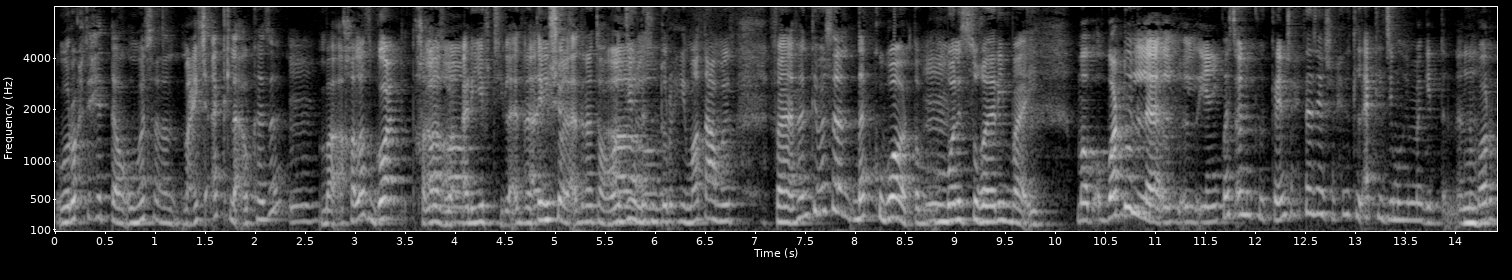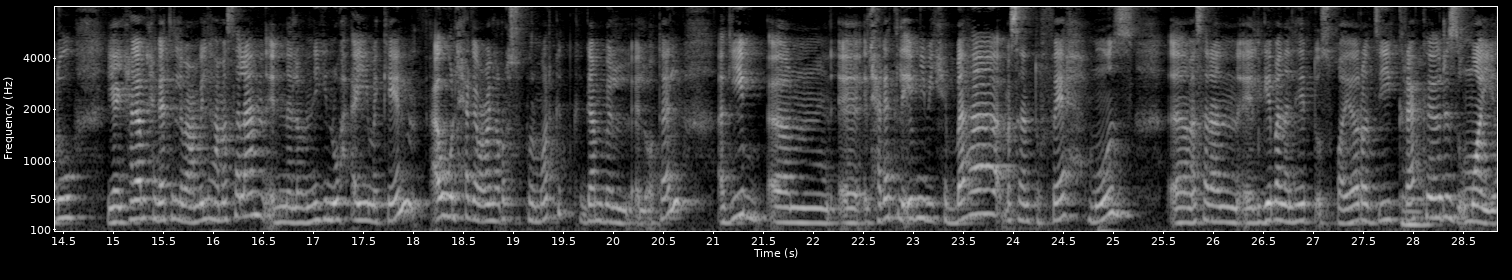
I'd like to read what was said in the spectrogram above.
ورحت حتة ومثلا معيش أكل أو كذا. بقى خلاص جوعت خلاص آه، بقى آه. قريفتي لا قادرة أيوة. تمشي ولا قادرة تقعدي آه، ولازم آه. تروحي مطعم فانت مثلا ده الكبار طب أمال الصغيرين بقى إيه؟ ما برضو يعني كويس قوي إنك اتكلمتي في الحتة دي عشان حتة الأكل دي مهمة جدا مم. برضو يعني حاجة من الحاجات اللي بعملها مثلا إن لما نيجي نروح أي مكان أول حاجة بعملها أروح سوبر ماركت جنب ال- الأوتيل أجيب آه، الحاجات اللي ابني بيحبها مثلا تفاح موز آه، مثلا الجبن اللي هي بتبقى صغيرة دي crackers ومية.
